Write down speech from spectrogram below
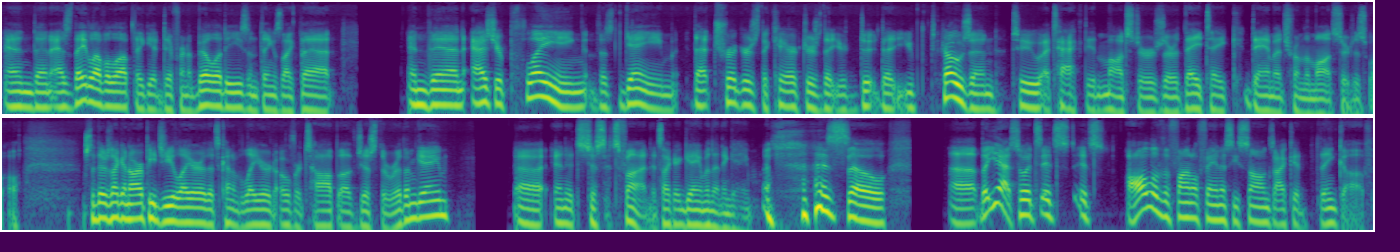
and then as they level up, they get different abilities and things like that. And then as you're playing the game, that triggers the characters that you're that you've chosen to attack the monsters, or they take damage from the monsters as well. So there's like an RPG layer that's kind of layered over top of just the rhythm game, uh, and it's just it's fun. It's like a game within a game. so, uh, but yeah, so it's it's it's all of the Final Fantasy songs I could think of,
